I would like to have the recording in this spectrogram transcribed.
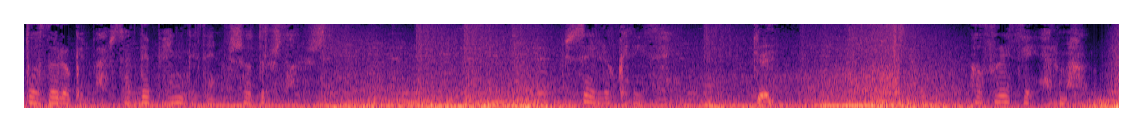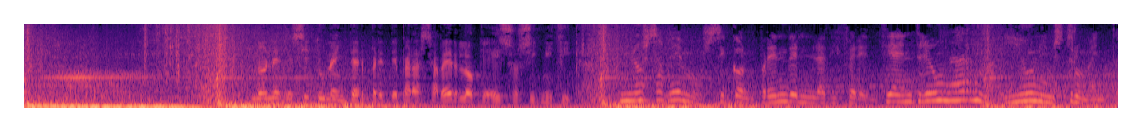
Todo lo que pasa depende de nosotros dos. Sé lo que dice. ¿Qué? Ofrece arma. No necesito una intérprete para saber lo que eso significa. No sabemos si comprenden la diferencia entre un arma y un instrumento.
